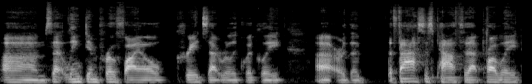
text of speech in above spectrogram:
um, so that linkedin profile creates that really quickly uh, or the the fastest path to that probably.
